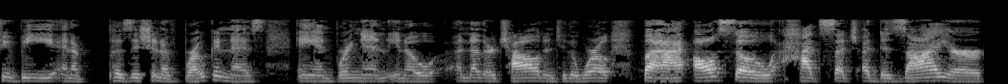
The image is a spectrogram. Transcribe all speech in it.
to be in a position of brokenness and bring in, you know, another child into the world. But I also had such a desire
